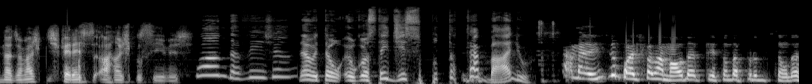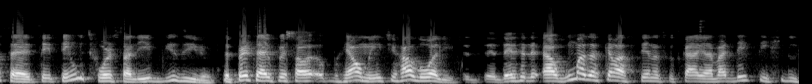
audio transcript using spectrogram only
nas mais diferentes arranjos possíveis. WandaVision. Não, então, eu gostei disso. Puta trabalho. Ah, mas a gente não pode falar mal da questão da produção da série. Tem, tem um esforço ali visível. Você percebe que o pessoal realmente ralou ali. Desde, algumas daquelas cenas que os caras gravaram deve sido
